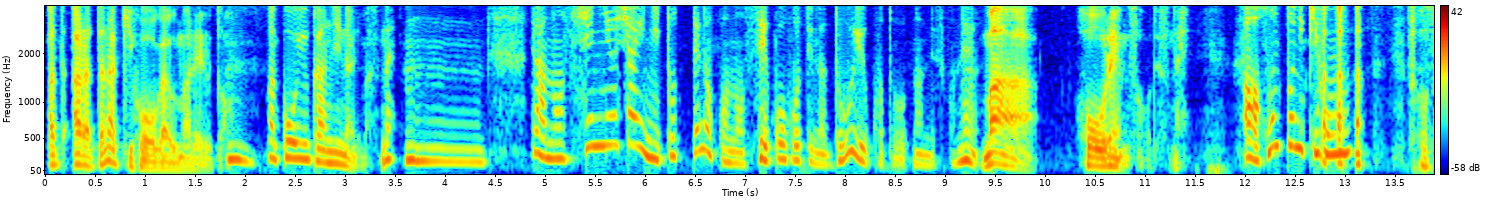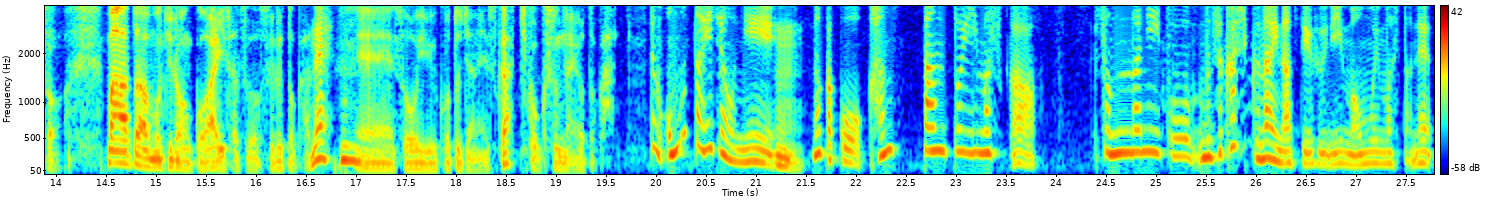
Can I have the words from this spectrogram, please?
新たな気泡が生まれると、うん、まあ、こういう感じになりますね。うん。じゃああの新入社員にとってのこの成功法っていうのはどういうことなんですかね？まあほうれん草ですね。あ本当に基本？そうそう。まああとはもちろんこう挨拶をするとかね、うん、えー、そういうことじゃないですか。遅刻すんなよとか。でも思った以上に、うん、なんかこう簡単と言いますかそんなにこう難しくないなっていうふうに今思いましたね。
